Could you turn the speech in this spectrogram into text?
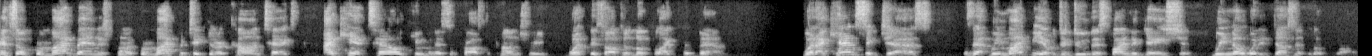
And so, from my vantage point, from my particular context, I can't tell humanists across the country what this ought to look like for them. What I can suggest is that we might be able to do this by negation. We know what it doesn't look like.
